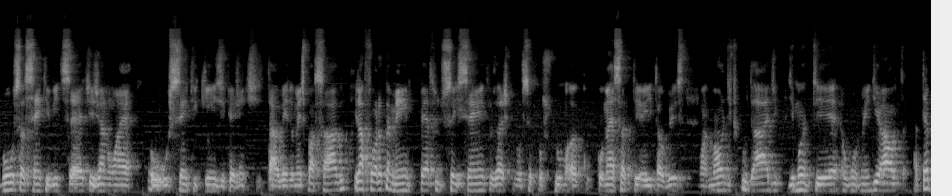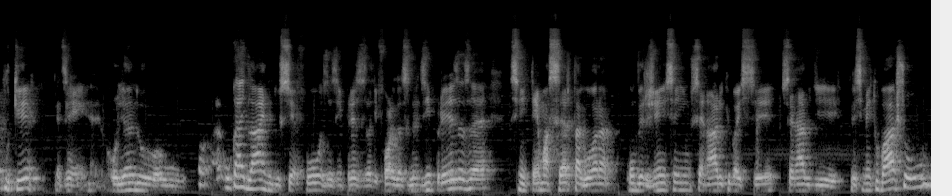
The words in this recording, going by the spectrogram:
bolsa 127 já não é o 115 que a gente está vendo mês passado, e lá fora também, perto de 600, acho que você costuma, começa a ter aí talvez uma maior dificuldade de manter o movimento de alta, até porque, quer dizer, olhando o, o guideline dos CFOs das empresas ali fora, das grandes empresas, é, sim, tem uma certa agora convergência em um cenário que vai ser um cenário de crescimento baixo ou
